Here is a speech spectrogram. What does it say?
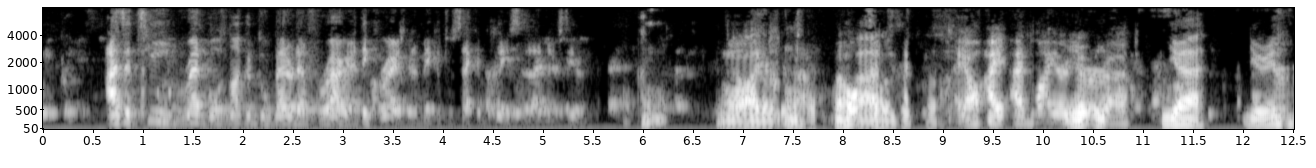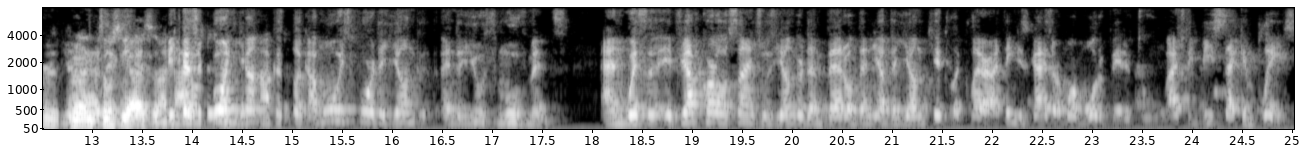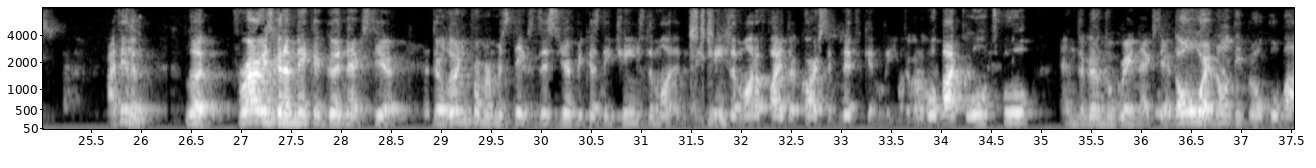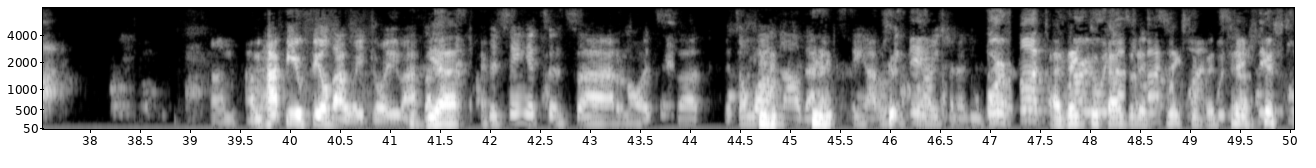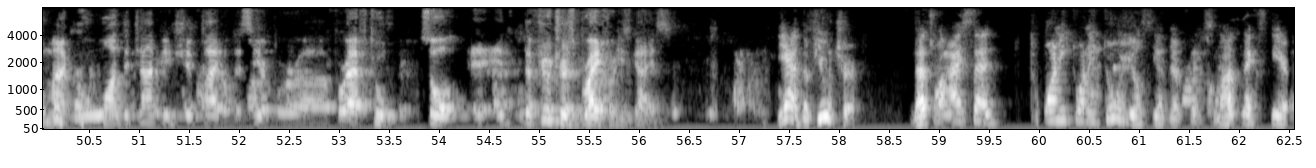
As a team, Red Bull is not gonna do better than Ferrari. I think Ferrari is gonna make it to second place uh, next year. no, I don't think so. I hope I so. don't think so. I I admire Yeah. your uh, Yeah, you're your, Your enthusiasm. because you're going young. Because look, I'm always for the young and the youth movement. And with uh, if you have Carlos Sainz who's younger than Vettel, and then you have the young kid Leclerc, I think these guys are more motivated to actually be second place. I think that look, Ferrari's gonna make a good next year. they're learning from their mistakes this year because they changed the mo- they changed and modified their car significantly. They're gonna go back to old school and they're gonna do great next year. Don't worry, don't deep go by. Um, I'm happy you feel that way, Joey. I, but Yeah. I've been saying it since uh, I don't know. It's uh, it's a while now that I'm saying I don't think Ferrari's gonna do Or if not, I think Ferrari always has a backup 2006 plan you've been with saying uh, Schumacher won the championship title this year for uh, for F2. So it, it, the future is bright for these guys. Yeah, the future. That's why I said 2022. You'll see a difference, not next year.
